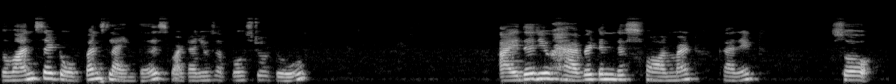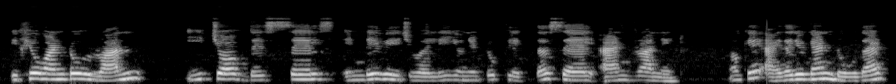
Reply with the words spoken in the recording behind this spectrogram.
So once it opens like this, what are you supposed to do? Either you have it in this format, correct? So if you want to run each of these cells individually, you need to click the cell and run it. Okay, either you can do that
